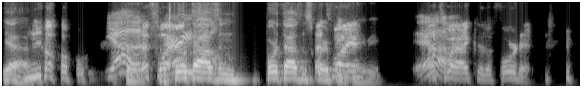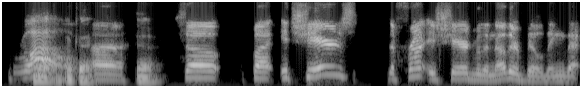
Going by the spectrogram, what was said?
Yeah. No, Yeah, So- that's, that's so why- very 4,000 4,000 square That's feet, why- maybe. Yeah. that's why I could afford it. wow. Yeah, okay. Uh, Yeah. So, but it shares the front is shared with another building that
